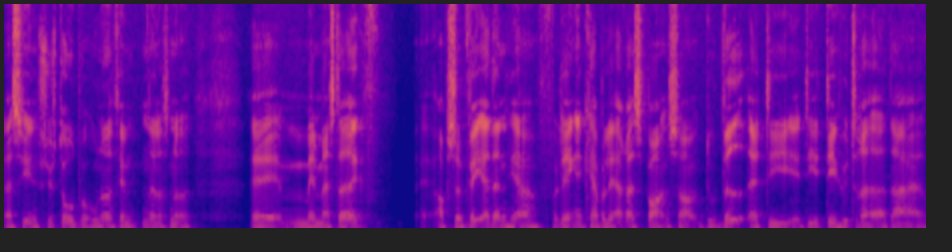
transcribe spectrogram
Lad os sige en systol på 115 eller sådan noget. Øh, men man stadig observerer den her forlængede kapillærrespons, og du ved, at de, de er dehydrerede, der er,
